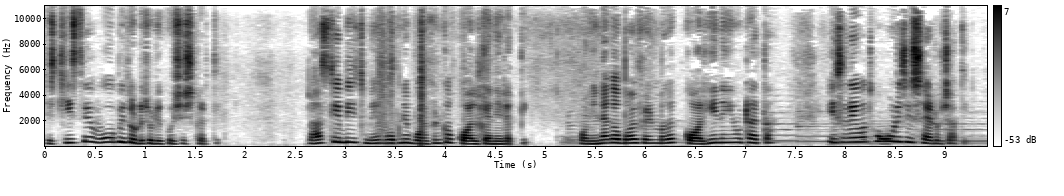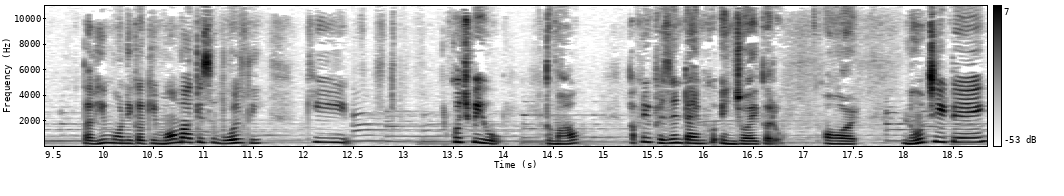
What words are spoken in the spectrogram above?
जिस चीज़ से वो भी थोड़ी थोड़ी कोशिश करती। क्लास के बीच में वो अपने बॉयफ्रेंड को कॉल करने लगती। पोलिना का बॉयफ्रेंड मगर कॉल ही नहीं उठाता। इसलिए वो थोड़ी सी सैड हो जाती। तभी मोनिका की मॉम आके से बोलती कि, कुछ भी हो, तुम आओ, अपने प्रेजेंट टाइम को एंजॉय करो और नो चीटिंग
